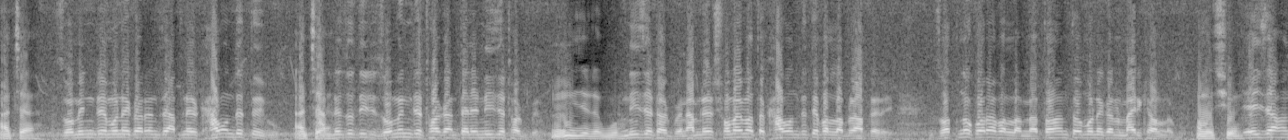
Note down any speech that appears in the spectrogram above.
আচ্ছা। জমিন রে মনে করেন যে আপনার খাওয়ান দিতে হইব। আচ্ছা। আপনি যদি জমিন রে ঠকান তাহলে নিজে ঠকবেন। নিজে রাখব নিজে ঠকবেন। আপনার সময় মতো খাওয়ান দিতে পারলাম না আপনারে। যত্ন করা পারলাম না তখন তো মনে করেন মারি খাওয়া লাগবে। এই যখন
